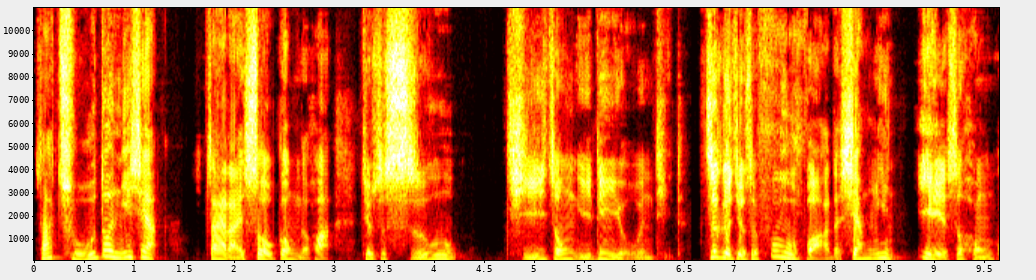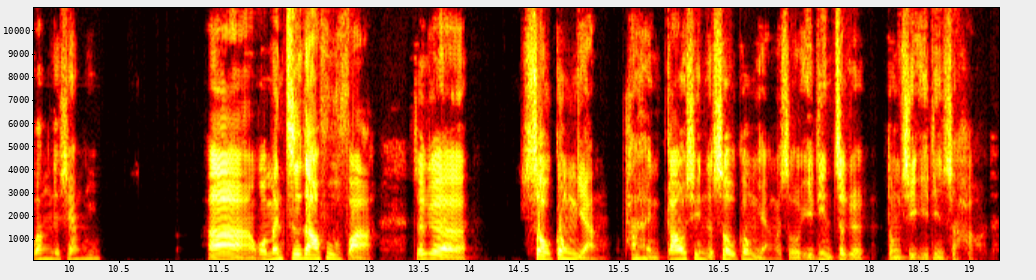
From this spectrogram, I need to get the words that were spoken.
他除顿一下再来受供的话，就是食物其中一定有问题的。这个就是护法的相应，也是红光的相应啊。我们知道护法这个受供养。他很高兴的受供养的时候，一定这个东西一定是好的。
